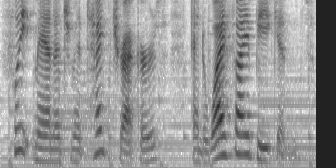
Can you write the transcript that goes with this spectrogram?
fleet management type trackers, and Wi-Fi beacons.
